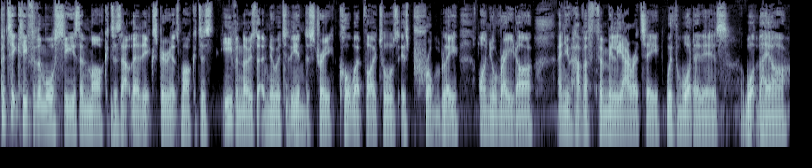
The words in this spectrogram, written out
particularly for the more seasoned marketers out there, the experienced marketers, even those that are newer to the industry, core web vitals is probably on your radar and you have a familiarity with what it is, what they are.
